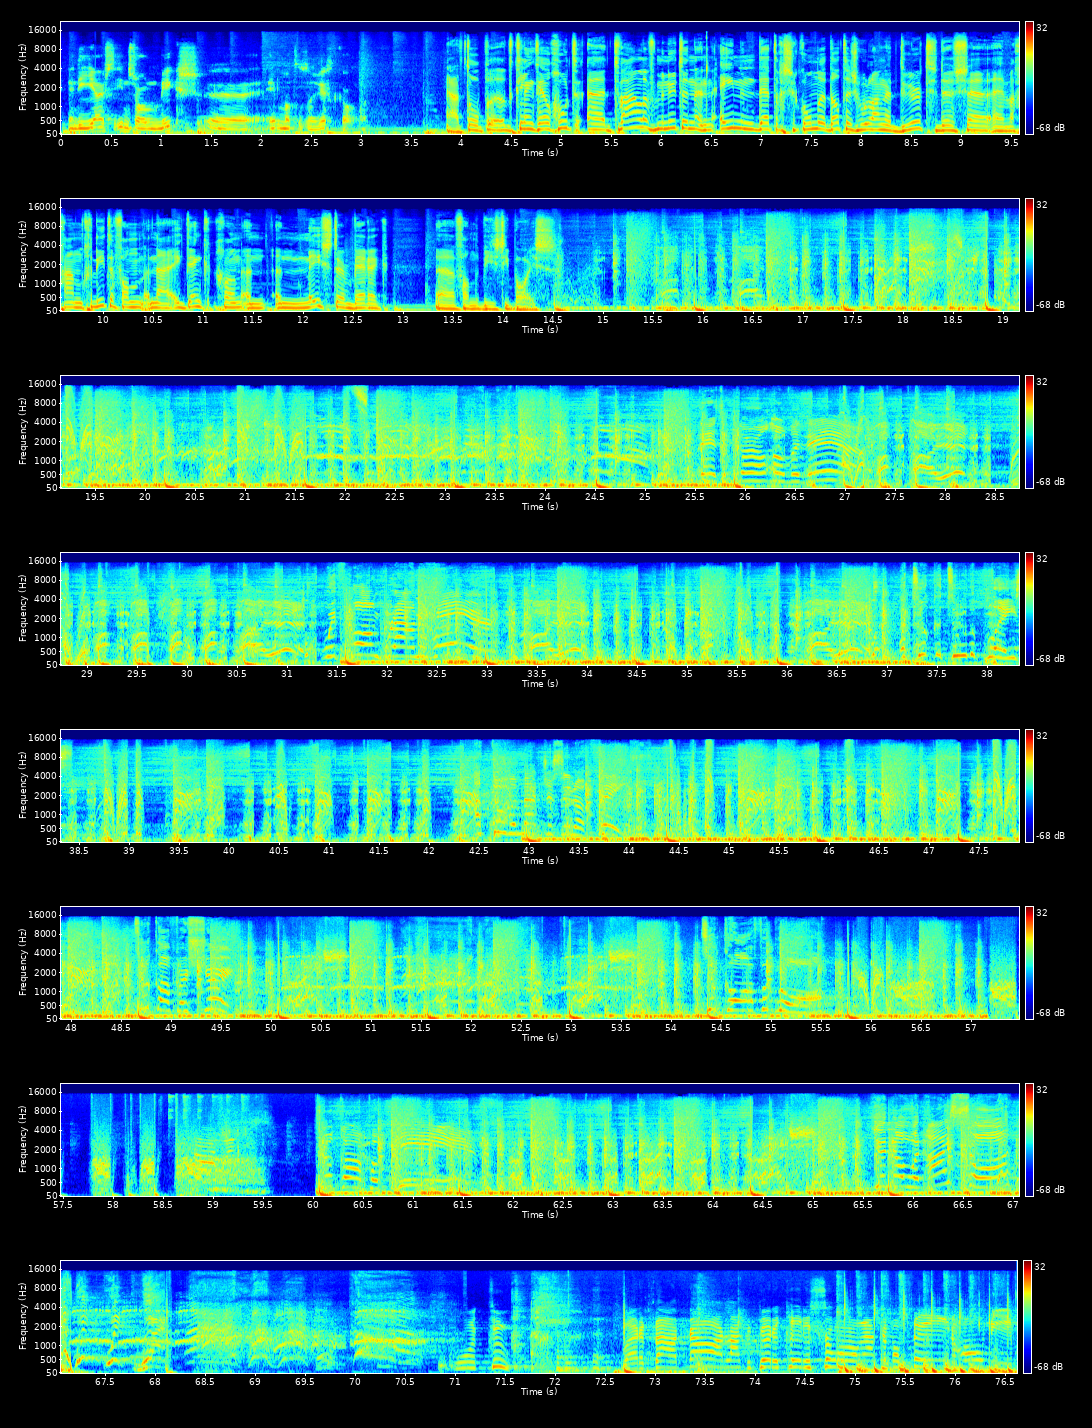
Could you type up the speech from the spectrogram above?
En die juist in zo'n mix helemaal tot hun recht komen. Ja, top. Eh, Het klinkt heel goed. Eh 12 minuten en 31 seconden, dat is hoe lang het duurt. Dus eh, we gaan genieten van, nou, ik denk gewoon een, een meesterwerk eh, van de Beastie Boys. I'd like to dedicate a song out to my main homie,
